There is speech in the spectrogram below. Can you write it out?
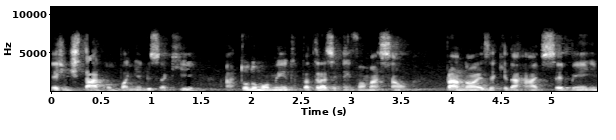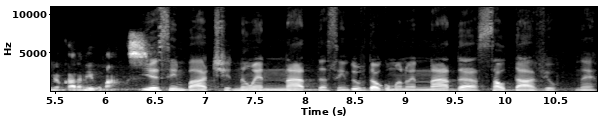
e a gente está acompanhando isso aqui a todo momento para trazer informação para nós aqui da Rádio CBN, meu caro amigo Max. E esse embate não é nada, sem dúvida alguma, não é nada saudável, né,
